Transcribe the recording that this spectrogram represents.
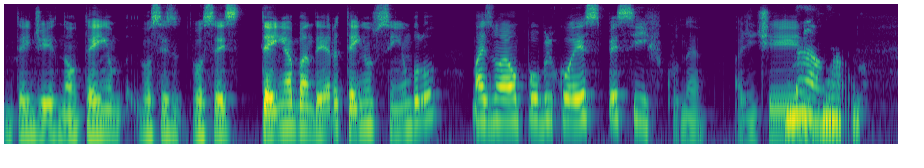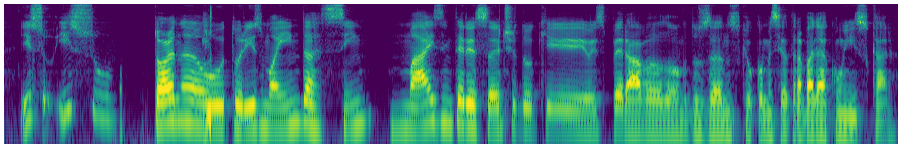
Entendi. Não tem. Vocês, vocês têm a bandeira, têm o símbolo, mas não é um público específico, né? A gente. Não. Isso, isso torna o turismo ainda assim mais interessante do que eu esperava ao longo dos anos que eu comecei a trabalhar com isso, cara.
